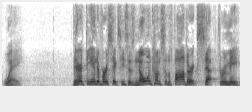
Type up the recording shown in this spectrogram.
way. There at the end of verse six, he says, No one comes to the Father except through me.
